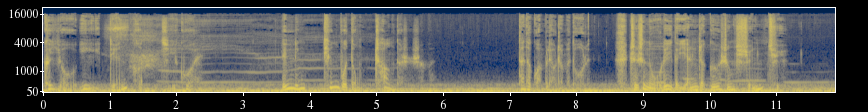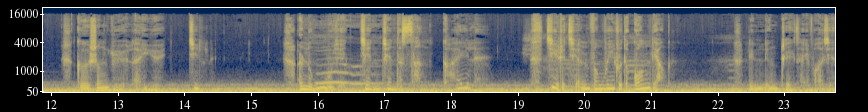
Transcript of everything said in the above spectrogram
可有一点很奇怪，林玲听不懂唱的是什么，但他管不了这么多了，只是努力的沿着歌声寻去。歌声越来越近了，而浓雾也渐渐的散。开了，借着前方微弱的光亮，林玲这才发现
